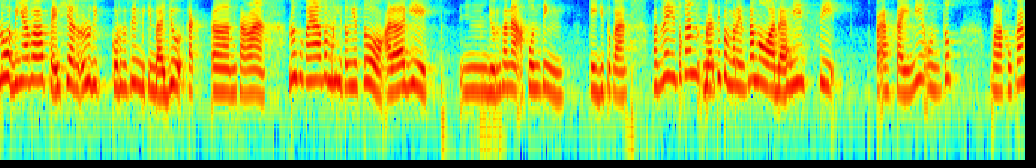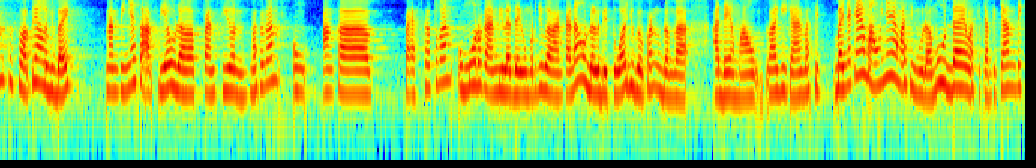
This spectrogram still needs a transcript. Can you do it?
Lu hobinya apa fashion, lu dikursusin bikin baju, tek- eh, misalkan. Lu sukanya apa menghitung-hitung, ada lagi mm, jurusannya akunting kayak gitu kan. Maksudnya itu kan berarti pemerintah mewadahi si PSK ini untuk melakukan sesuatu yang lebih baik nantinya saat dia udah pensiun. Maksudnya kan angka PSK tuh kan umur kan dilihat dari umur juga kan. Kadang udah lebih tua juga kan udah nggak ada yang mau lagi kan. Masih banyaknya yang maunya yang masih muda-muda, yang masih cantik-cantik.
